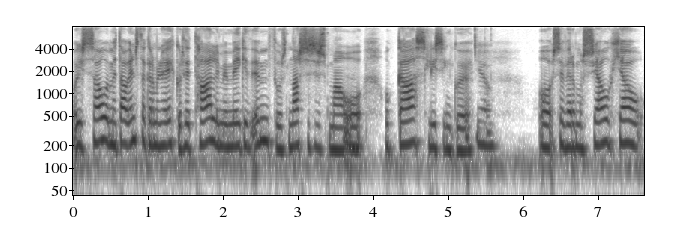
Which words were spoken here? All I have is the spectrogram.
og ég sá um þetta á Instagraminu hjá ykkur þið talið mjög mikið um þú veist narsisisma og, og gaslýsingu og sem við erum að sjá hjá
